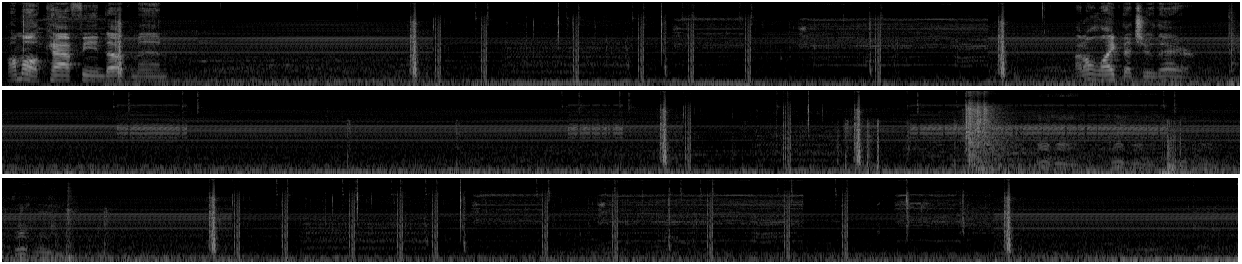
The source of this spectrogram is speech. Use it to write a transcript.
I'm all caffeined up, man. Like that you're there.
